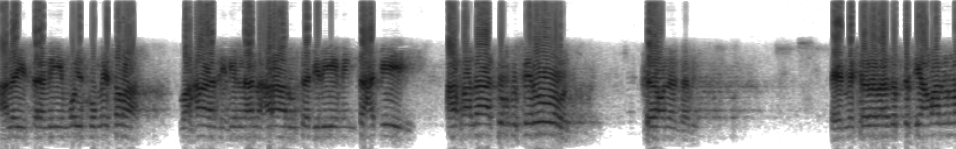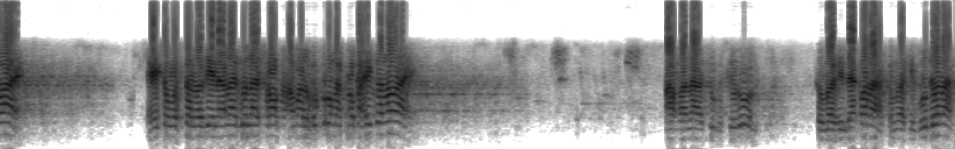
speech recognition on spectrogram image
আলাই ইসলামী মুলক মিশরা وهذه الأنهار تجري من تحتي أفلا تبصرون ফেরাউনের দাবি এই মিশরের রাজত্ব কি আমার নয়। এই সমস্ত নদী নালাগুলা সব আমার হুকুমে প্রবাহিত নয়। আফালা চুপ শুরুন তোমরা কি দেখো না? তোমরা কি বুঝো না?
